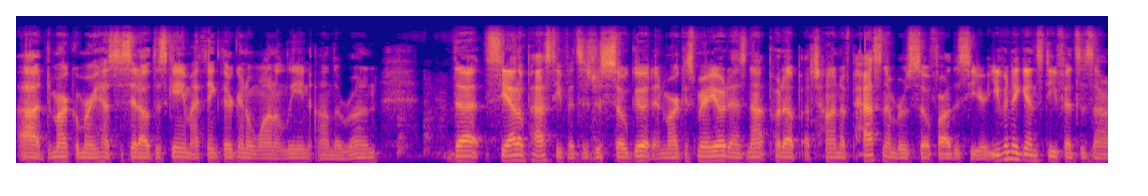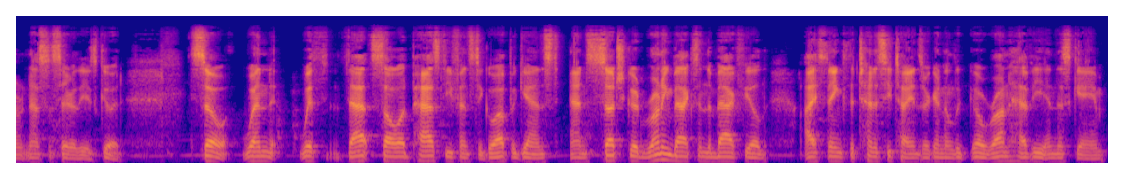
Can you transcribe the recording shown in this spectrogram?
uh, DeMarco Murray has to sit out this game, I think they're going to want to lean on the run. The Seattle pass defense is just so good, and Marcus Mariota has not put up a ton of pass numbers so far this year, even against defenses that aren't necessarily as good. So when with that solid pass defense to go up against and such good running backs in the backfield, I think the Tennessee Titans are going to go run heavy in this game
